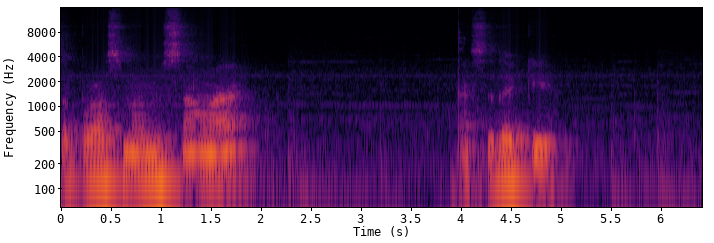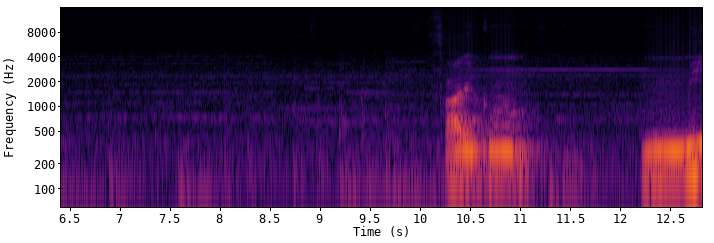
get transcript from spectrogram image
Nossa próxima missão é essa daqui. Fale com Mirini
